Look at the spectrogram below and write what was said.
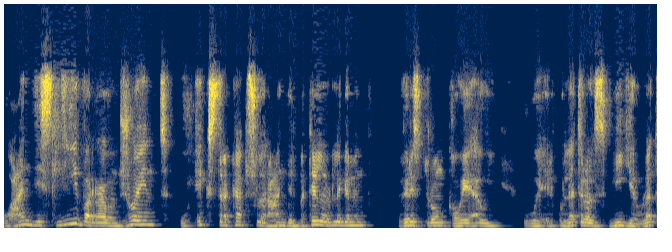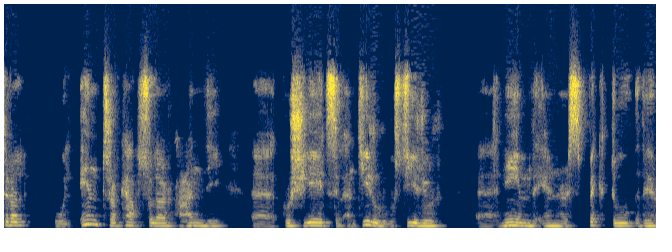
وعندي sleeve around joint و extracapsular عندي ال patellar ligament very strong قوية قوي وال collaterals medial و lateral وال intracapsular عندي cruciates ال anterior وال posterior named in respect to their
